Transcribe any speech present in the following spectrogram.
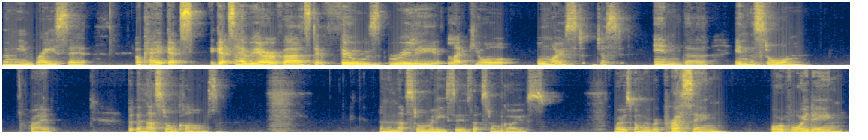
when we embrace it, okay, it gets it gets heavier at first. It feels really like you're almost just in the in the storm, right? But then that storm calms. And then that storm releases, that storm goes. Whereas when we're repressing or avoiding,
